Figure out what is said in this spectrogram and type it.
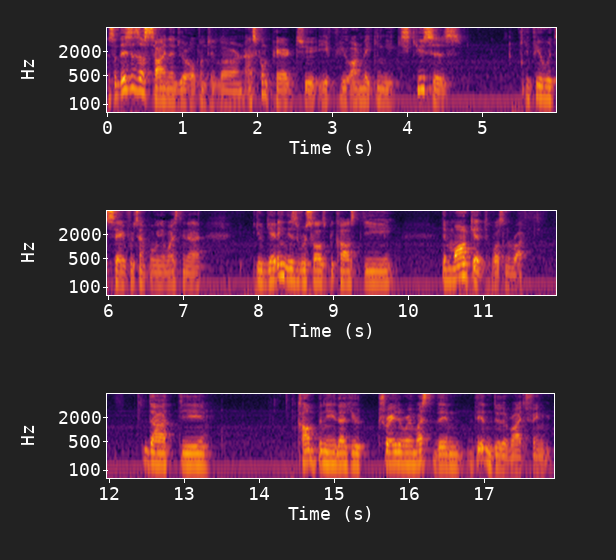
So this is a sign that you're open to learn as compared to if you are making excuses. If you would say, for example, in investing that you're getting these results because the the market wasn't right, that the company that you traded or invested in didn't do the right thing,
